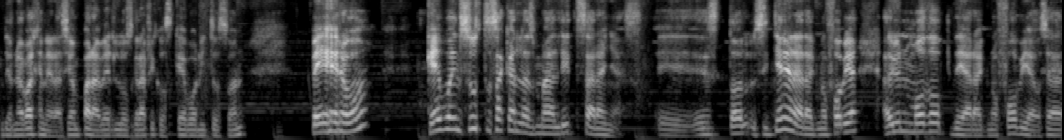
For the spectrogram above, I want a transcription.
de nueva generación para ver los gráficos, qué bonitos son. Pero, qué buen susto sacan las malditas arañas. Eh, si tienen aracnofobia, hay un modo de aracnofobia, o sea,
